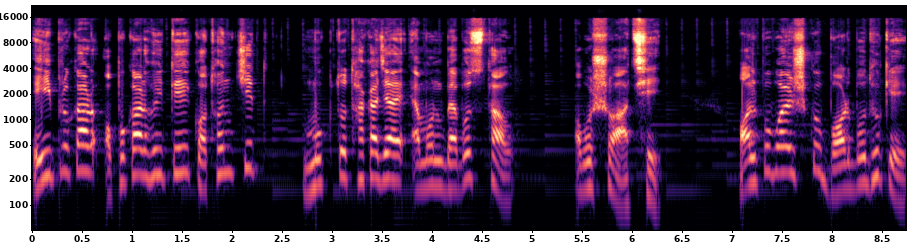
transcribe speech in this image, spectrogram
এই প্রকার অপকার হইতে কথঞ্চিত মুক্ত থাকা যায় এমন ব্যবস্থাও অবশ্য আছে। অল্পবয়স্ক বরবধূকে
